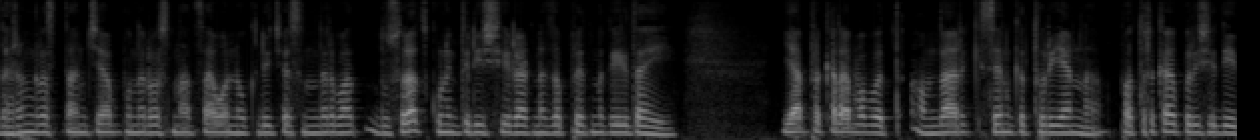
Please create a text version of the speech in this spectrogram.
धरणग्रस्तांच्या पुनर्वसनाचा व नोकरीच्या संदर्भात दुसराच कोणीतरी शिराटण्याचा प्रयत्न करीत आहे. या प्रकाराबाबत आमदार किसन कथोरे यांना पत्रकार परिषदेत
